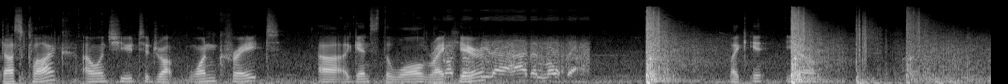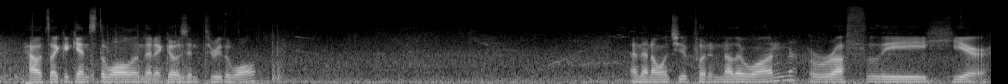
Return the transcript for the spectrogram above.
Dusk Clark, I want you to drop one crate uh, against the wall right here. Like, it, you know, how it's like against the wall and then it goes in through the wall. And then I want you to put another one roughly here.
